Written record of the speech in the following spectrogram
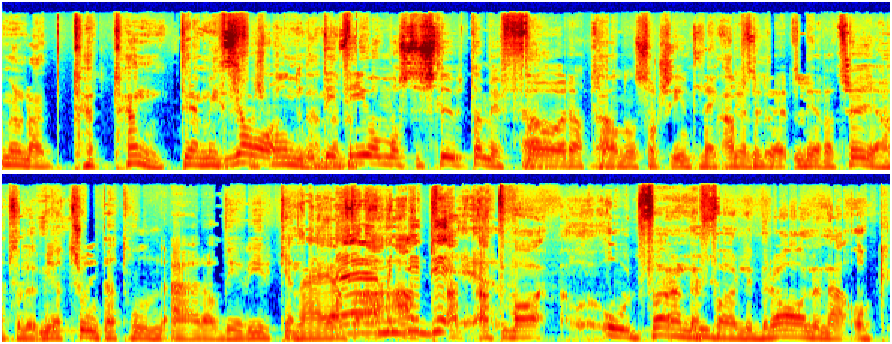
med de där töntiga missförstånden. Ja, det är det hon måste sluta med för ja, att ha någon sorts intellektuell ledartröja. Absolut. Men jag tror inte att hon är av det virket. Nej, alltså, Nej att, det, det... Att, att, vara ordförande för Liberalerna och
